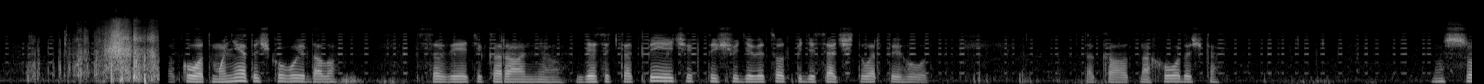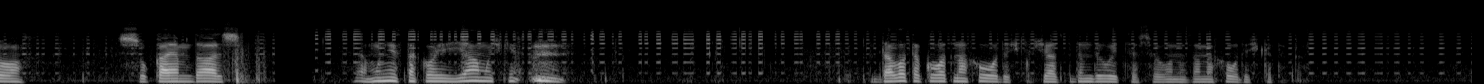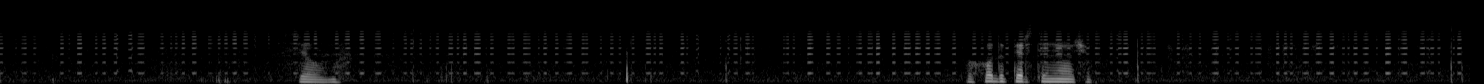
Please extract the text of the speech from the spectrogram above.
Таку от монеточку видало. Советика раннього. 10 копеечек, 1954 год. Така от находочка. Ну що, шукаємо далі. А мені з такої ямочки дало таку от находочку. Зараз будемо дивитися, що воно за находочка така. Все воно. Походу перстенечек.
